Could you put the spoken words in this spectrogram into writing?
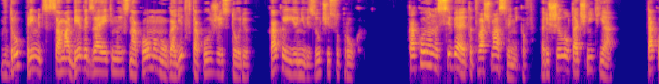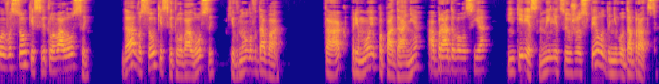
Вдруг примется сама бегать за этим их знакомым и угодит в такую же историю, как и ее невезучий супруг. «Какой он из себя, этот ваш Масленников?» — решила уточнить я. «Такой высокий, светловолосый?» «Да, высокий, светловолосый», — кивнула вдова. «Так, прямое попадание», — обрадовалась я. «Интересно, милиция уже успела до него добраться?»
